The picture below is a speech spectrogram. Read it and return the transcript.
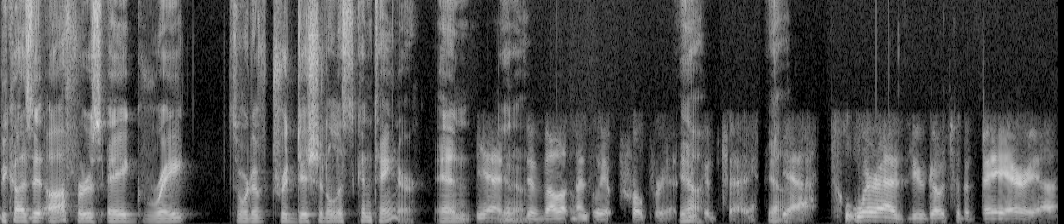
Because it offers a great sort of traditionalist container. And yeah, you know. developmentally appropriate, yeah. you could say. Yeah. yeah. Whereas you go to the Bay Area,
